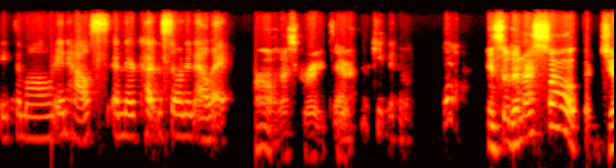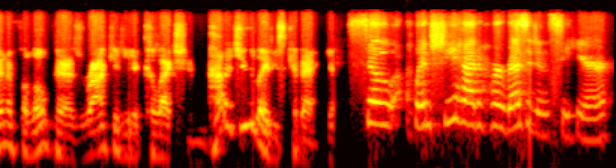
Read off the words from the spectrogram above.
make them all in-house and they're cut and sewn in LA. Oh, that's great. So yeah. keep it Yeah. And so then I saw Jennifer Lopez rocketed your collection. How did you ladies connect? So when she had her residency here,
